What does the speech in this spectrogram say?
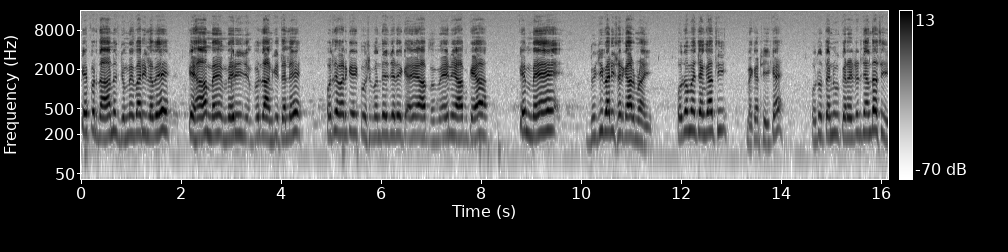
ਕਿ ਪ੍ਰਧਾਨ ਜ਼ਿੰਮੇਵਾਰੀ ਲਵੇ ਕਿ ਹਾਂ, ਮੈਂ, ਮੇਰੀ ਪ੍ਰਧਾਨਗੀ ਥੱਲੇ। ਉਹਦੇ ਵਰਗੇ ਕੁਝ ਬੰਦੇ ਜਿਹੜੇ ਆਪ, ਇਹਨੇ ਆਪ ਕਿਹਾ ਕਿ ਮੈਂ ਦੂਜੀ ਵਾਰੀ ਸਰਕਾਰ ਬਣਾਈ। ਉਦੋਂ ਮੈਂ ਚੰਗਾ ਸੀ। ਮੈਂ ਕਿਹਾ, ਠੀਕ ਹੈ। ਉਦੋਂ ਤੈਨੂੰ ਕ੍ਰੈਡਿਟ ਜਾਂਦਾ ਸੀ।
